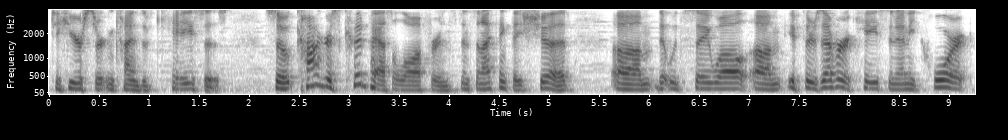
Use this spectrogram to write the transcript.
to hear certain kinds of cases. So Congress could pass a law, for instance, and I think they should, um, that would say, well, um, if there's ever a case in any court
